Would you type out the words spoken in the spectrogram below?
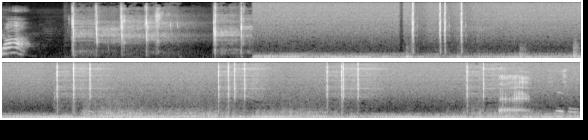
God! Excuse me.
